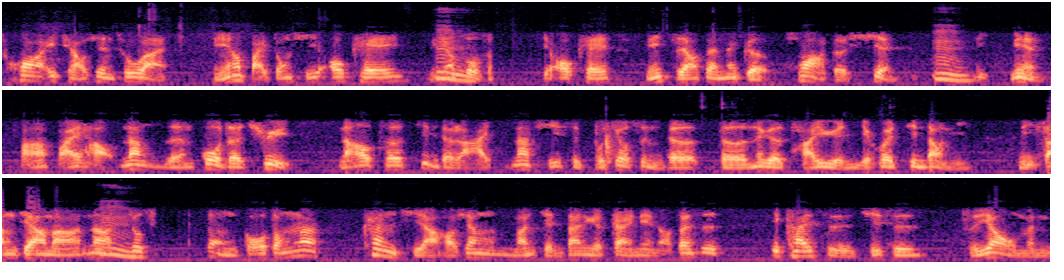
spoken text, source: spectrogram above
画一条线出来，你要摆东西 OK，你要做什么东西 OK，、嗯、你只要在那个画的线嗯里面把它摆好，让人过得去，然后车进得来，那其实不就是你的的那个财源也会进到你你商家吗？那就是这种沟通那。看起来好像蛮简单的一个概念哦，但是一开始其实只要我们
